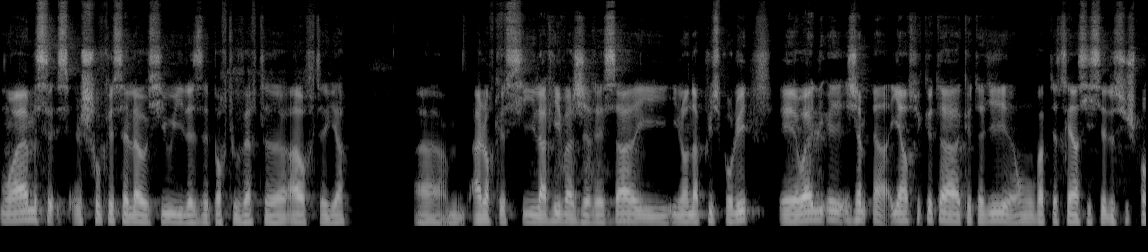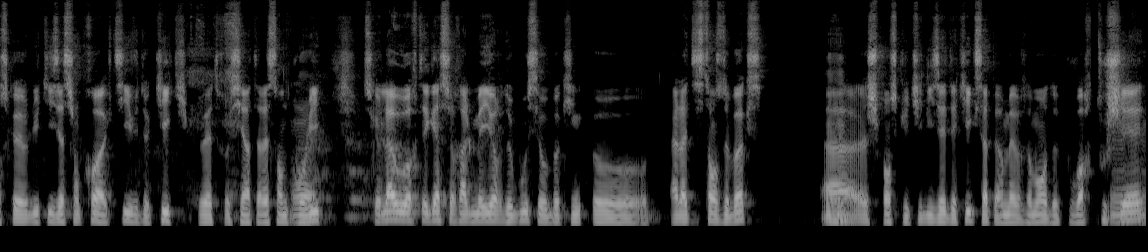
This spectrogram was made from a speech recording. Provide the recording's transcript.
ouais, mais je trouve que c'est là aussi où il laisse des portes ouvertes à Ortega. alors que s'il arrive à gérer ça, il, en a plus pour lui. Et ouais, il y a un truc que tu as, que as dit, on va peut-être réinsister dessus. Je pense que l'utilisation proactive de kick peut être aussi intéressante pour lui. Parce que là où Ortega sera le meilleur debout, c'est au boxing, au, à la distance de boxe. Mmh euh, je pense qu'utiliser des kicks, ça permet vraiment de pouvoir mmh toucher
